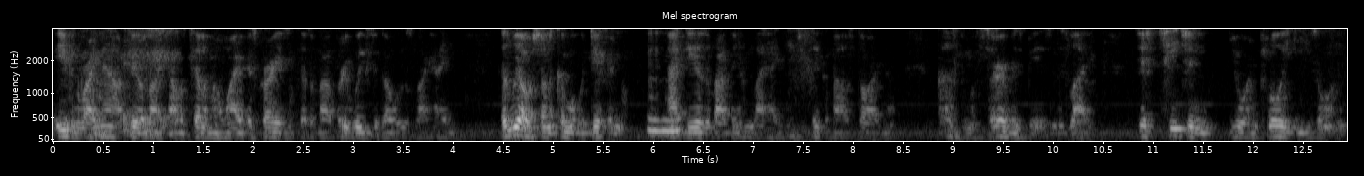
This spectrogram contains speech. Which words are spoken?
Even right now, I feel like I was telling my wife it's crazy because about three weeks ago it was like, hey, because we always trying to come up with different Mhm. ideas about them. I'm like, hey, what you think about starting a customer service business? Like just teaching your employees on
